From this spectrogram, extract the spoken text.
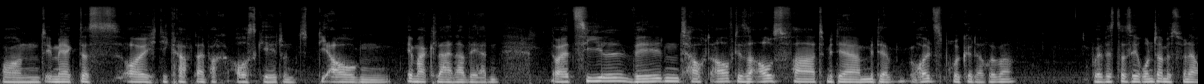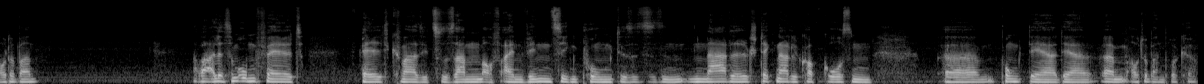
Und ihr merkt, dass euch die Kraft einfach ausgeht und die Augen immer kleiner werden. Euer Ziel, Wilden, taucht auf, diese Ausfahrt mit der, mit der Holzbrücke darüber. Wo ihr wisst, dass ihr runter müsst von der Autobahn. Aber alles im Umfeld fällt quasi zusammen auf einen winzigen Punkt, diesen Nadel, Stecknadelkopf großen äh, Punkt der, der ähm, Autobahnbrücke.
